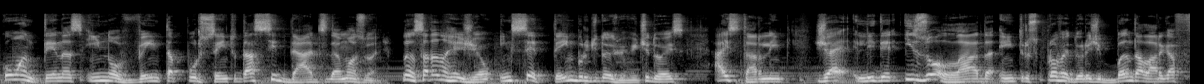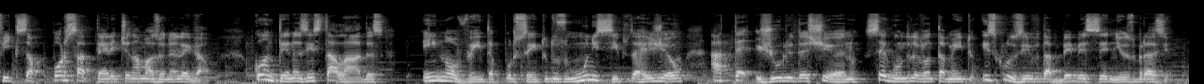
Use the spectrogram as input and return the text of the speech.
com antenas em 90% das cidades da Amazônia. Lançada na região em setembro de 2022, a Starlink já é líder isolada entre os provedores de banda larga fixa por satélite na Amazônia Legal, com antenas instaladas em 90% dos municípios da região até julho deste ano, segundo o levantamento exclusivo da BBC News Brasil.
